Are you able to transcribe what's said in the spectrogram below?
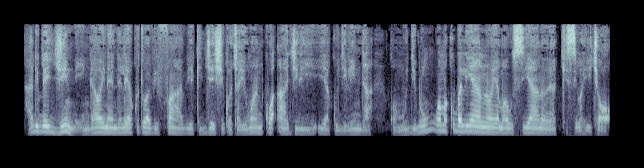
hadi Beijing, ingawa inaendelea kutoa vifaa vya kijeshi kwa Taiwan kwa ajili ya kujilinda, kwa mujibu wa makubaliano ya mahusiano ya kisiwa hicho.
